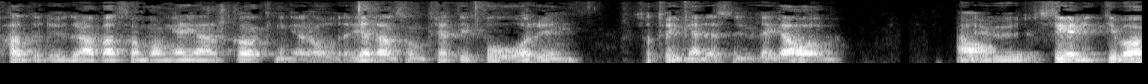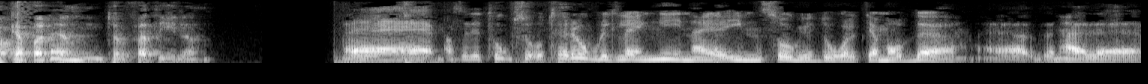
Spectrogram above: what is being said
hade du drabbats av många hjärnskakningar och redan som 32-åring så tvingades du lägga av. Ja. Hur ser du tillbaka på den tuffa tiden? Eh, alltså det tog så otroligt länge innan jag insåg hur dåligt jag mådde. Eh, den här, eh,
